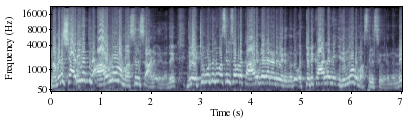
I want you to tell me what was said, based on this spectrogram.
നമ്മുടെ ശരീരത്തിൽ അറുന്നൂറ് മസിൽസ് ആണ് ഉള്ളത്. ഇതിൽ ഏറ്റവും കൂടുതൽ മസിൽസ് നമ്മുടെ കാലുകളിലാണ് വരുന്നത്. ഒറ്റൊരു കാലിൽ തന്നെ ഇരുന്നൂറ് മസിൽസ് വരുന്നുണ്ട്.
